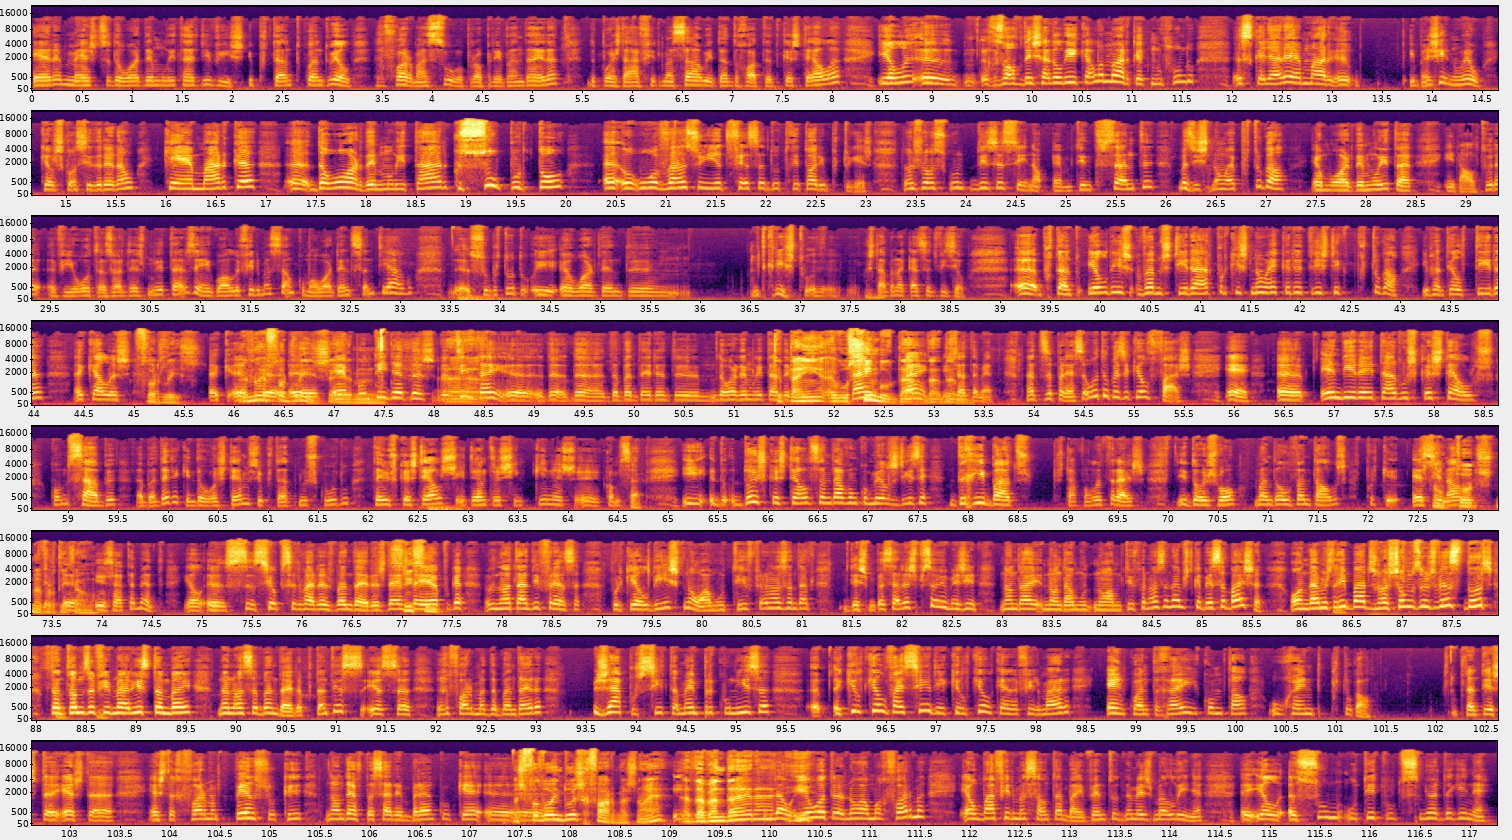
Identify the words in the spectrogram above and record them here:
era mestre da Ordem Militar de Avis. E, portanto, quando ele reforma a sua própria bandeira, depois da afirmação e da derrota de Castela, ele uh, resolve deixar ali aquela marca, que no fundo, se calhar é a marca imagino eu, que eles considerarão que é a marca uh, da ordem militar que suportou uh, o avanço e a defesa do território português. Dom João II diz assim: não, é muito interessante, mas isto não é Portugal é uma ordem militar. E na altura havia outras ordens militares em igual afirmação, como a Ordem de Santiago, eh, sobretudo e a Ordem de de Cristo, eh, que estava na Casa de Viseu. Uh, portanto, ele diz, vamos tirar, porque isto não é característico de Portugal. E, portanto, ele tira aquelas... Flor de lis. Uh, não é flor de lis. É a pontinha das... Uh, sim, tem, da, da, da, bandeira de, da Ordem Militar que da tem o tem, símbolo da, tem, da, da... Exatamente. Portanto, desaparece. A outra coisa que ele faz é endireitar os castelos como sabe, a bandeira que ainda hoje temos, e portanto no escudo, tem os castelos e dentro as cinco quinas, eh, como sabe. E dois castelos andavam, como eles dizem, derribados estavam laterais. E Dom João manda levantá-los porque é Estão sinal. todos na vertical. Uh, exatamente. Ele, uh, se, se, observar as bandeiras desta sim, época, sim. nota a diferença. Porque ele diz que não há motivo para nós andarmos. Deixe-me passar a expressão, imagine, não, dá, não, dá, não há motivo para nós andarmos de cabeça baixa ou andarmos derribados. Nós somos uns vencedores. Portanto, vamos afirmar isso também na nossa bandeira. Portanto, esse, essa reforma da bandeira já por si também preconiza uh, aquilo que ele vai ser e aquilo que ele quer afirmar enquanto rei e, como tal, o reino de Portugal. Portanto, esta, esta, esta reforma penso que não deve passar em branco, que é... Uh, Mas falou em duas reformas, não é? a da bandeira Não, e... e... a outra não é uma reforma, é uma afirmação também, vem tudo na mesma linha. Ele assume o título de Senhor da Guiné.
